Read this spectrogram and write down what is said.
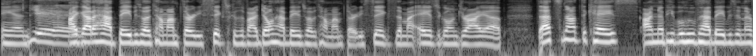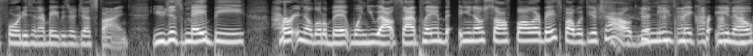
and Yeah. I gotta have babies by the time I'm 36 because if I don't have babies by the time I'm 36, then my eggs are gonna dry up. That's not the case. I know people who've had babies in their 40s and their babies are just fine. You just may be hurting a little bit when you outside playing, you know, softball or baseball with your child. Your knees may, cr- you know,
